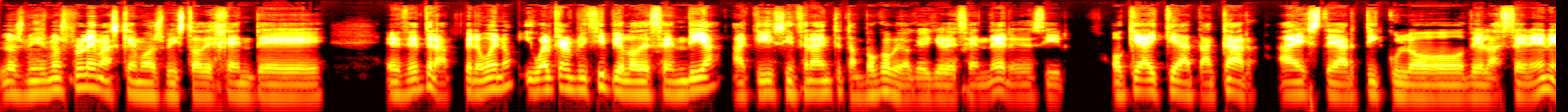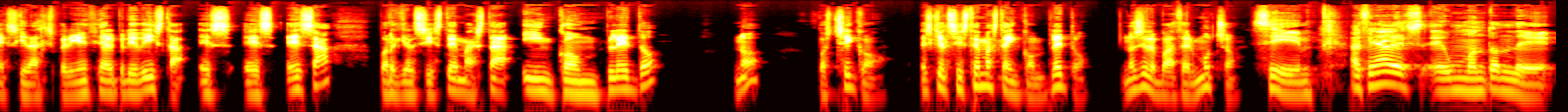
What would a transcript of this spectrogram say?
los mismos problemas que hemos visto de gente, etcétera. Pero bueno, igual que al principio lo defendía, aquí sinceramente tampoco veo que hay que defender. Es decir, o que hay que atacar a este artículo de la CNN. Si la experiencia del periodista es, es esa, porque el sistema está incompleto, ¿no? Pues chico, es que el sistema está incompleto. No se le puede hacer mucho. Sí, al final es eh, un montón de,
